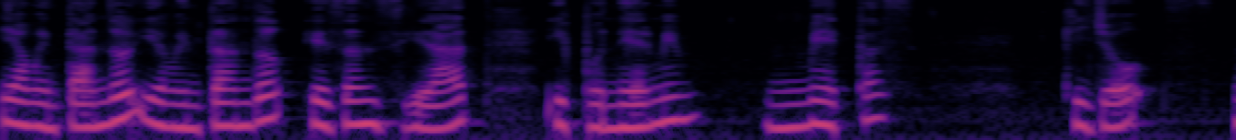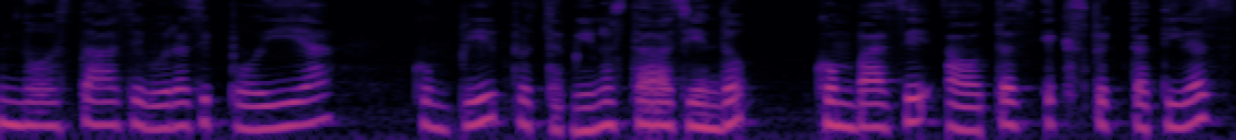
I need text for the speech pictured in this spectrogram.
y aumentando y aumentando esa ansiedad y ponerme metas que yo no estaba segura si podía cumplir, pero también lo estaba haciendo con base a otras expectativas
